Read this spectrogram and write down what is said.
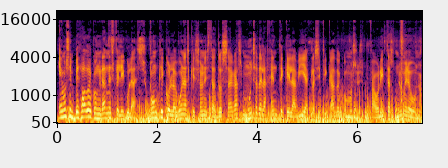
Hemos empezado con grandes películas. Supongo que con lo buenas que son estas dos sagas, mucha de la gente que la había clasificado como sus favoritas número uno.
